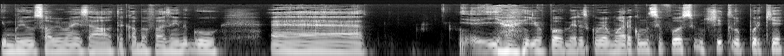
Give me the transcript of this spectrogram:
e o Murilo sobe mais alto, acaba fazendo gol. É... E aí o Palmeiras comemora como se fosse um título, porque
